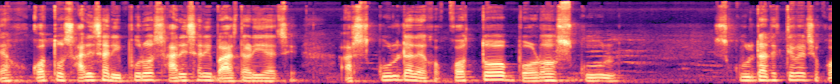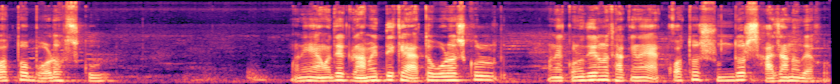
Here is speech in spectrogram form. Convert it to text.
দেখো কত সারি সারি, পুরো সারি সারি বাস দাঁড়িয়ে আছে। আর স্কুলটা দেখো কত বড় স্কুল। স্কুলটা দেখতে পেয়েছ? কত বড় স্কুল। মানে আমাদের গ্রামের দিকে এত বড় স্কুল মানে কোনো দিনও থাকে না। কত সুন্দর সাজানো দেখো।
